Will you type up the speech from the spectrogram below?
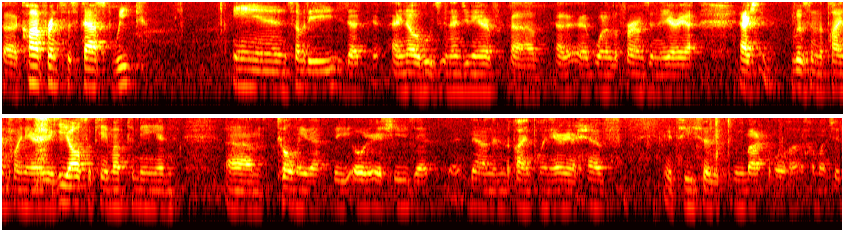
uh conference this past week, and somebody that I know who's an engineer, uh, at, at one of the firms in the area, actually lives in the Pine Point area. He also came up to me and, um, told me that the odor issues that, down in the Pine Point area have, it's, he said it's remarkable how, how much it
